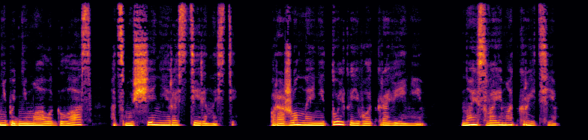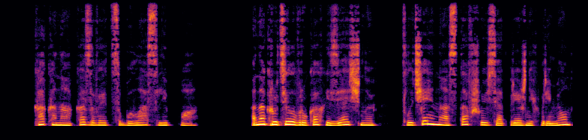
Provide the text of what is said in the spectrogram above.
не поднимала глаз от смущения и растерянности, пораженная не только его откровением, но и своим открытием. Как она, оказывается, была слепа. Она крутила в руках изящную, случайно оставшуюся от прежних времен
